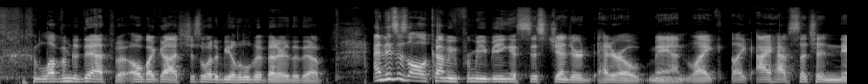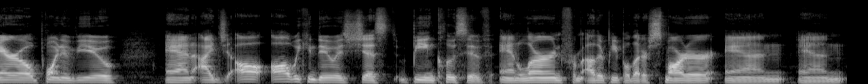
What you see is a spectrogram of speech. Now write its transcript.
Love them to death, but oh my gosh, just want to be a little bit better than them. And this is all coming from me being a cisgendered hetero man. Like, like I have such a narrow point of view. And I all all we can do is just be inclusive and learn from other people that are smarter and and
